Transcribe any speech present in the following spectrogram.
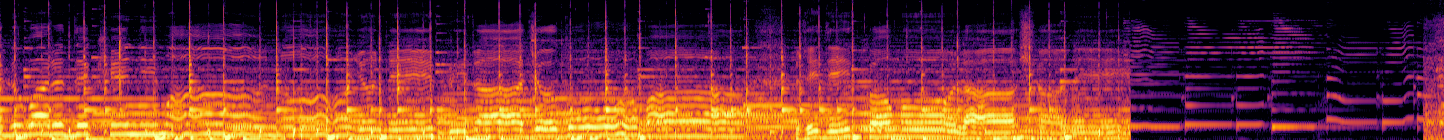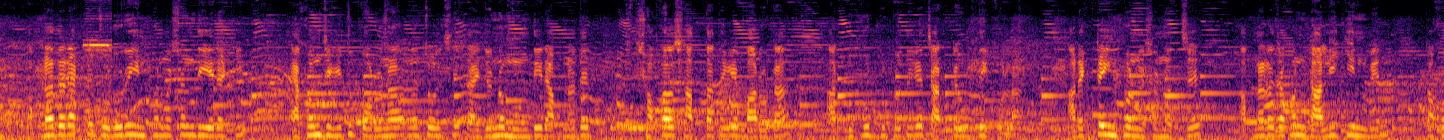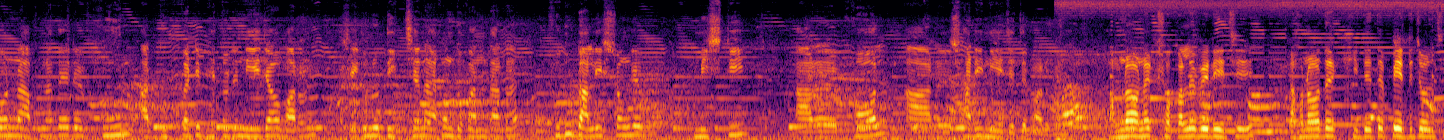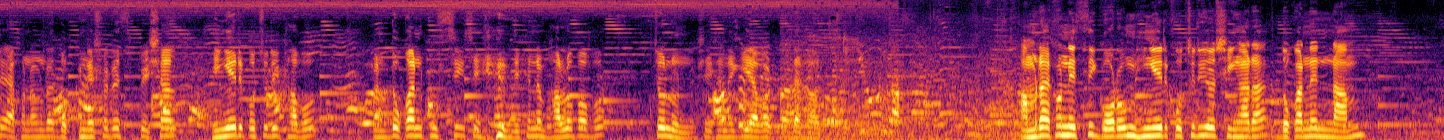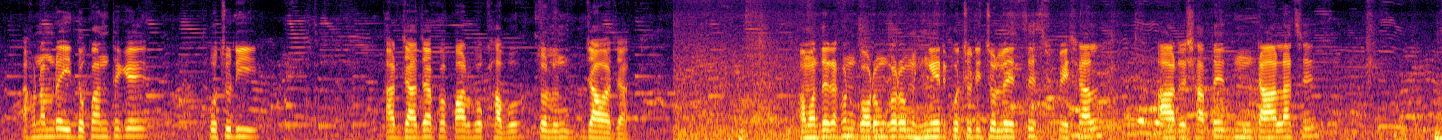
একবার দেখে নিমানয়নে বিরাজ গো মা হৃদি কমলাসনে। আপনাদের একটা জরুরি ইনফরমেশন দিয়ে রাখি। এখন যেহেতু করোনা চলছে, তাই জন্য মন্দির আপনাদের সকাল সাতটা থেকে বারোটা আর দুপুর দুটো থেকে চারটে অবধি খোলা। আরেকটা ইনফরমেশন হচ্ছে, আপনারা যখন ডালি কিনবেন, তখন আপনাদের ফুল আর ধূপকাঠি ভেতরে নিয়ে যাওয়া বারণ, সেগুলো দিচ্ছে না এখন দোকানদাররা। শুধু ডালির সঙ্গে মিষ্টি আর ফল আর শাড়ি নিয়ে যেতে পারবে আমরা অনেক সকালে বেরিয়েছি, এখন আমাদের খিদেতে পেট জ্বলছে, এখন আমরা দক্ষিণেশ্বরের স্পেশাল হিঙের কচুরি খাব। কারণ দোকান খুঁজছি যেখানে ভালো পাবো। চলুন, সেখানে গিয়ে আবার দেখা হচ্ছে। আমরা এখন এসেছি গরম হিঙের কচুরি ও সিঙ্গারা দোকানের নাম। এখন আমরা এই দোকান থেকে কচুরি আর যা যা পারব খাব। চলুন যাওয়া যাক। আমাদের এখন গরম গরম হিঙের কচুরি চলে এসছে স্পেশাল। আর সাথে ডাল আছে।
